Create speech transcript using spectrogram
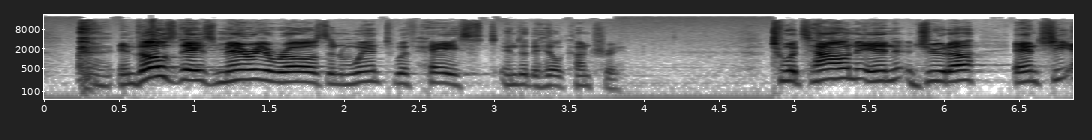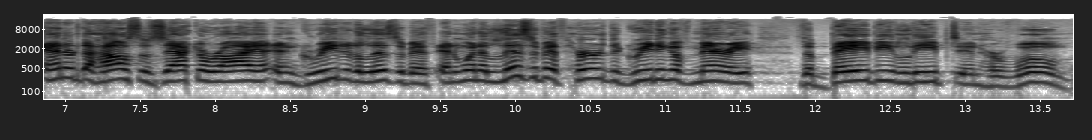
in those days, Mary arose and went with haste into the hill country to a town in Judah, and she entered the house of Zechariah and greeted Elizabeth. And when Elizabeth heard the greeting of Mary, the baby leaped in her womb.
